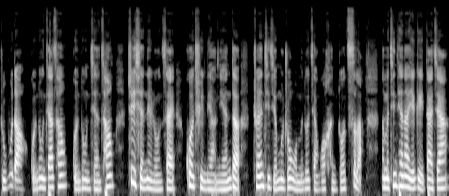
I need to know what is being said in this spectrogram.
逐步的滚动加仓、滚动减仓，这些内容在过去两年的专题节目中我们都讲过很多次了。那么今天呢，也给大家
